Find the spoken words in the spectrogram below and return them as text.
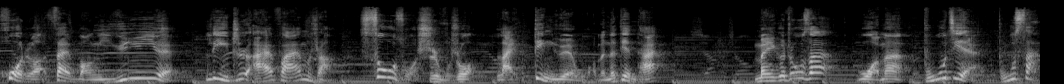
或者在网易云音乐、荔枝 FM 上搜索“师傅说”来订阅我们的电台。每个周三我们不见不散。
